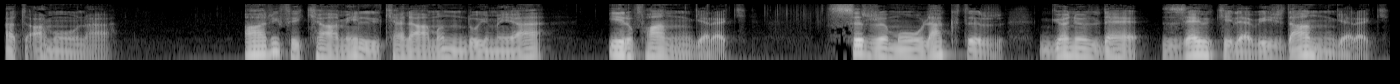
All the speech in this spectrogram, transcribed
at'amuna. Arifi kamil kelamın duymaya irfan gerek. Sırrı muğlaktır gönülde zevk ile vicdan gerek.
